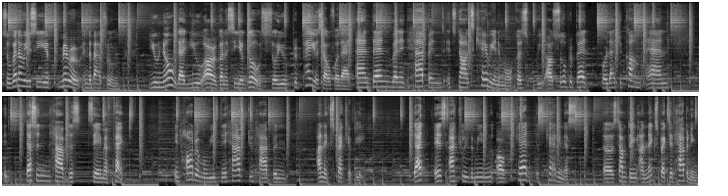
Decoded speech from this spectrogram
so whenever you see a mirror in the bathroom, you know that you are gonna see a ghost so you prepare yourself for that. And then when it happens it's not scary anymore because we are so prepared for that to come and it doesn't have the same effect. In horror movies they have to happen unexpectedly. That is actually the meaning of scared, scariness uh, something unexpected happening.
